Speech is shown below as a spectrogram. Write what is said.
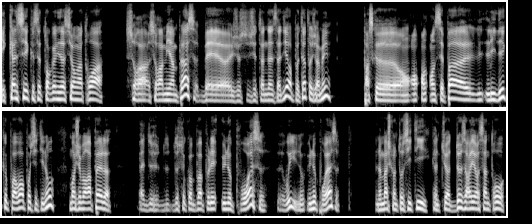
Et quand c'est que cette organisation à 3 sera, sera mise en place, ben, euh, j'ai tendance à dire peut-être jamais. Parce qu'on ne sait pas l'idée que peut avoir Pochettino. Moi, je me rappelle ben, de ce qu'on peut appeler une prouesse. Euh, oui, une, une prouesse. Le match contre City, quand tu as deux arrières centraux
